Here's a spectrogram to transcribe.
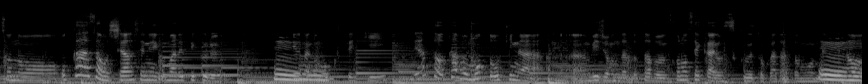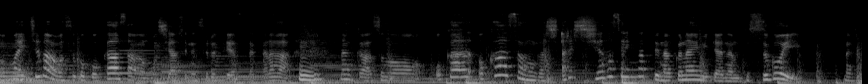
そのお母さんを幸せに生まれてくるうんっていうのが目的、であと多分もっと大きなあビジョンだと多分この世界を救うとかだと思うんだけど、うん。まあ、一番はすごくお母さんを幸せにするってやつだからうん。なんかそのおかお母さんがしあれ幸せになってなくない？みたいなのってすごいなんか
